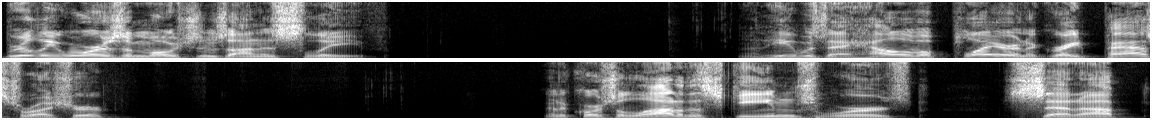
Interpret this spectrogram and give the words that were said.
Really wore his emotions on his sleeve. And he was a hell of a player and a great pass rusher. And of course, a lot of the schemes were set up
